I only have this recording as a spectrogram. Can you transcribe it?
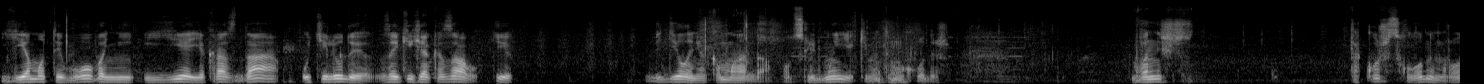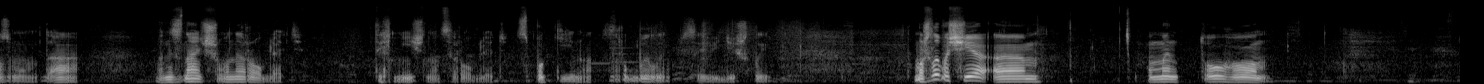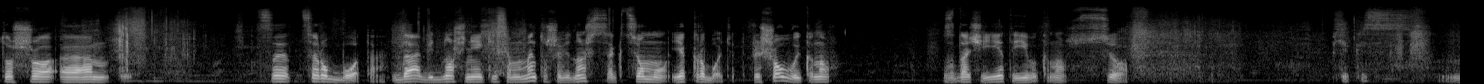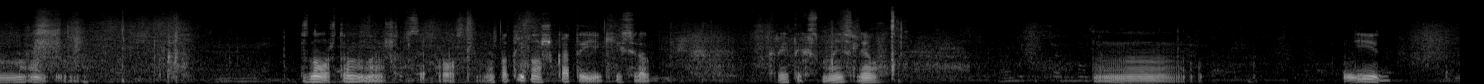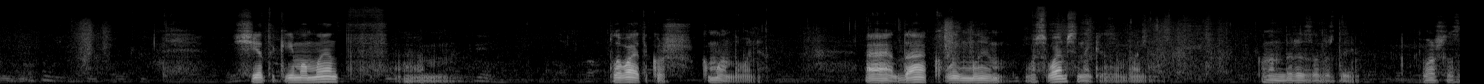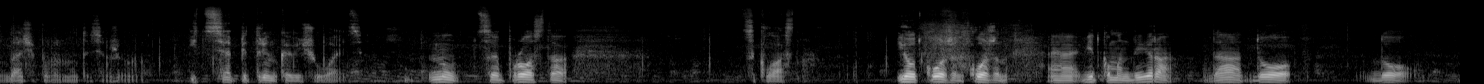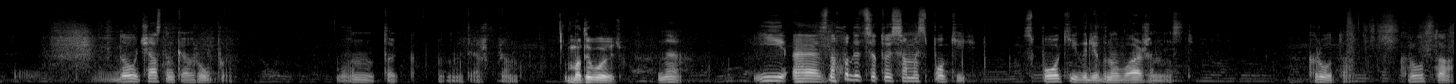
Є мотивовані і є якраз да, у ті люди, за яких я казав, ті відділення, команда, от з людьми, якими ти виходиш. Вони ж також з холодним розумом, да. Вони знають, що вони роблять. Технічно це роблять, спокійно. Зробили, все, відійшли. Можливо, ще е, момент того, то, що е, це, це робота. Да? Відношення якісь моменти, що відноситься к цьому як к роботі. Ти прийшов, виконав. Задача є, ти її виконав. Все. Якось. Ну, Знову ж ну, що все просто. Не потрібно шукати якихось скритих смислів. І ще такий момент. ем, Впливає також командування. Е, да, коли ми висуваємося на якесь завдання, командири завжди. Ваша задача повернутися живим. І ця підтримка відчувається. Ну, це просто це класно. І от кожен, кожен е, від командира да, до, до, до учасника групи. Воно так ну, теж прям. Мотивують. Да. І е, знаходиться той самий спокій. Спокій, врівноваженість. Круто. Круто.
